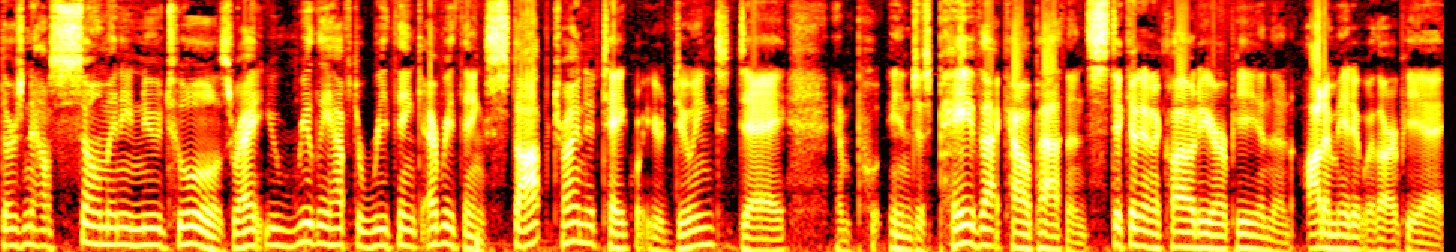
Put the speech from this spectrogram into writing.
there's now so many new tools right? You really have to rethink everything. Stop trying to take what you're doing today and put and just pave that cow path and stick it in a cloud ERP and then automate it with RPA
